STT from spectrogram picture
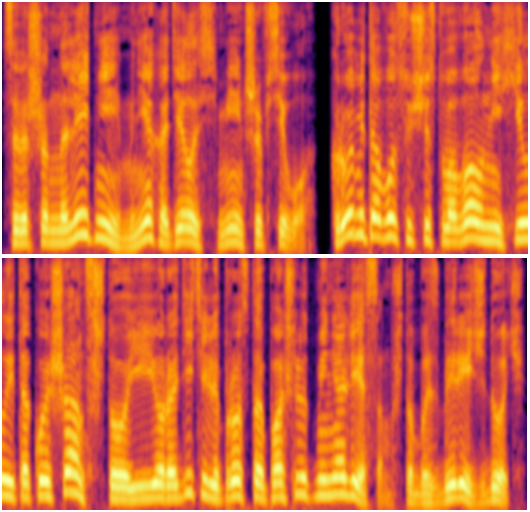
совершеннолетней, мне хотелось меньше всего. Кроме того, существовал нехилый такой шанс, что ее родители просто пошлют меня лесом, чтобы сберечь дочь.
